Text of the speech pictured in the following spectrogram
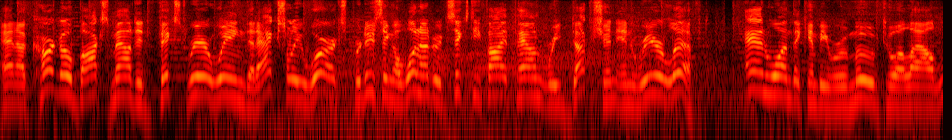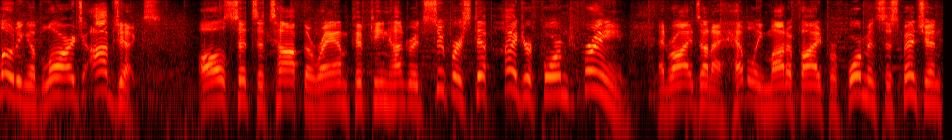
and a cargo box mounted fixed rear wing that actually works, producing a 165 pound reduction in rear lift, and one that can be removed to allow loading of large objects. All sits atop the Ram 1500 super stiff hydroformed frame and rides on a heavily modified performance suspension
